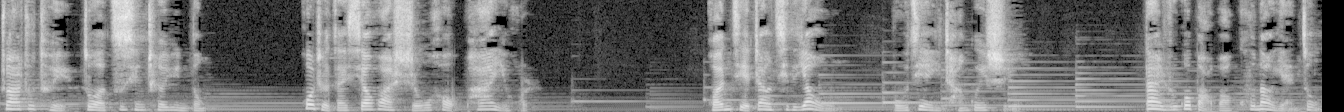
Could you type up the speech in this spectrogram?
抓住腿做自行车运动，或者在消化食物后趴一会儿。缓解胀气的药物不建议常规使用。但如果宝宝哭闹严重，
